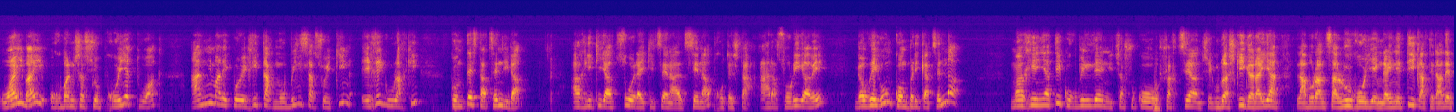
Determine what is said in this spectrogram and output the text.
uai bai urbanizazio proiektuak animaleko erritar mobilizazioekin erregularki kontestatzen dira. Argiki atzo eraikitzen altzena, protesta arazori gabe, gaur egun komplikatzen da. Marrieniatik urbilden itxasuko sartzean, seguraski garaian laborantza lugoien gainetik atera den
